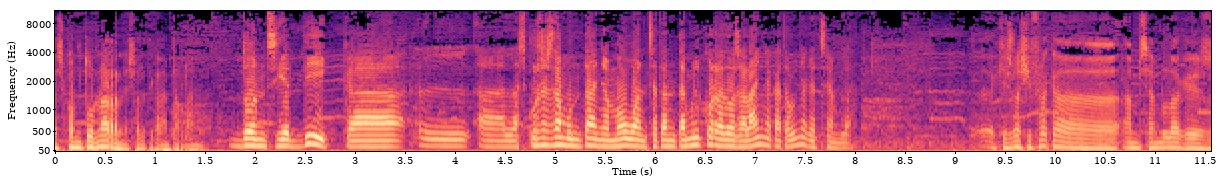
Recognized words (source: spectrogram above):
És com tornar a renéixer, atlèticament parlant. Doncs si et dic que eh, les curses de muntanya mouen 70.000 corredors a l'any a Catalunya, què et sembla? Eh, Que és una xifra que em sembla que és...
